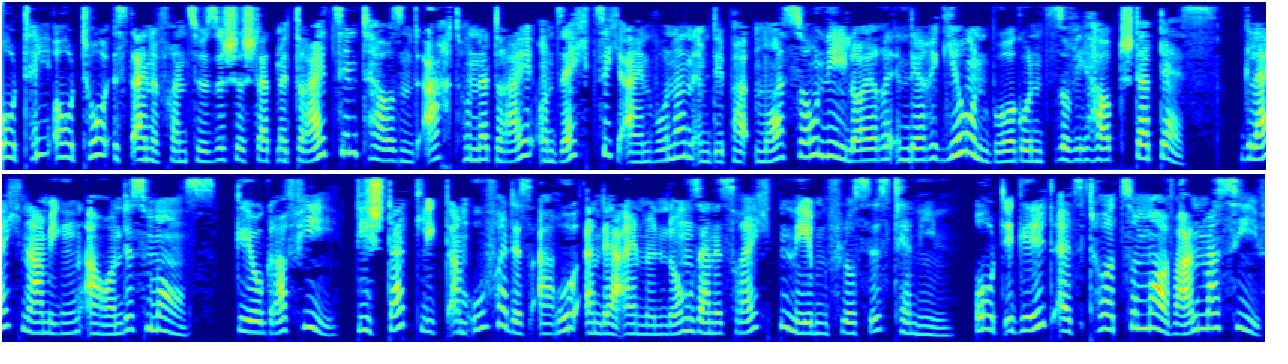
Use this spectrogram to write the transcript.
Haute-Auto ist eine französische Stadt mit 13.863 Einwohnern im Departement Saône-et-Loire in der Region Burgund sowie Hauptstadt des gleichnamigen Arrondissements. Geografie Die Stadt liegt am Ufer des Arroux an der Einmündung seines rechten Nebenflusses Ternin. Haute gilt als Tor zum Morvan-Massiv.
